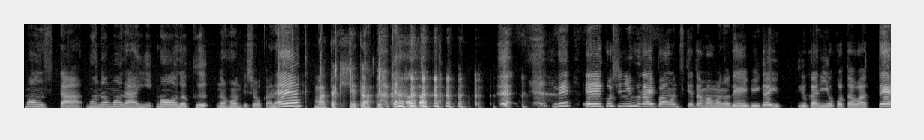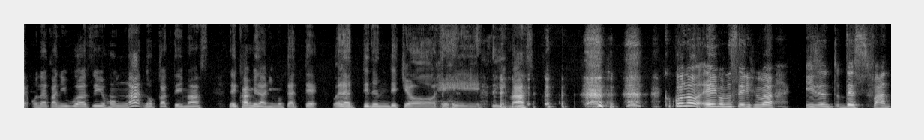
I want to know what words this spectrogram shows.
モンスター、物もらい、猛毒の本でしょうかね。また聞けた。で、えー腰にフライパンをつけたままのデイビーがゆ床に横たわってお腹に分厚い本が乗っかっています。でカメラに向かって「笑ってるんでちょへへ」って言います。ここの英語のセリフは「Isn't this fun?」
